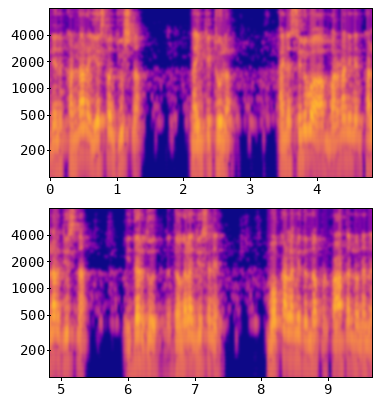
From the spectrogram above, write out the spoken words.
నేను కండార వేసుకొని చూసిన. నైన్టీ టూలో. ఆయన సిలువ మరణాన్ని నేను కళ్ళారా చూసిన. ఇద్దరు దొంగలను చూసిన నేను. మోకాళ్ళ మీద ఉన్నప్పుడు ప్రార్థనలో ఉన్న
